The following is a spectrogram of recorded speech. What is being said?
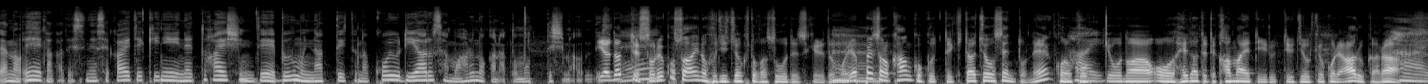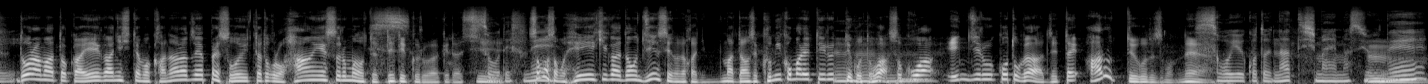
あの映画がですね世界的にネット配信でブームになっていったのはこういうリアルさもあるのかなと思ってしまうんです、ね、いやだってそれこそ愛の不時着とかそうですけれども、うん、やっぱりその韓国って北朝鮮とねこの国境のを隔てて構えているっていう状況これあるから、はい、ドラマとか映画にしても必ずやっぱりそういったところを反映するものって出てくるわけだしそうです、ね、そもそも兵役が人生の中に、まあ、男性組み込まれているっていうことは、うん、そこは演じることが絶対あるっていうことですもんね。そういうことになってしまいますよね。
